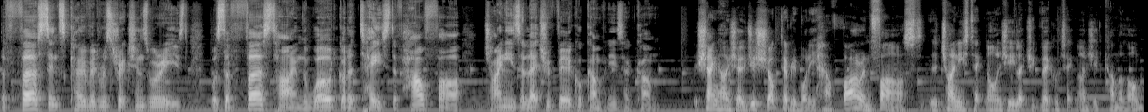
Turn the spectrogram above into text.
the first since COVID restrictions were eased, was the first time the world got a taste of how far Chinese electric vehicle companies had come. The Shanghai show just shocked everybody how far and fast the Chinese technology, electric vehicle technology had come along.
